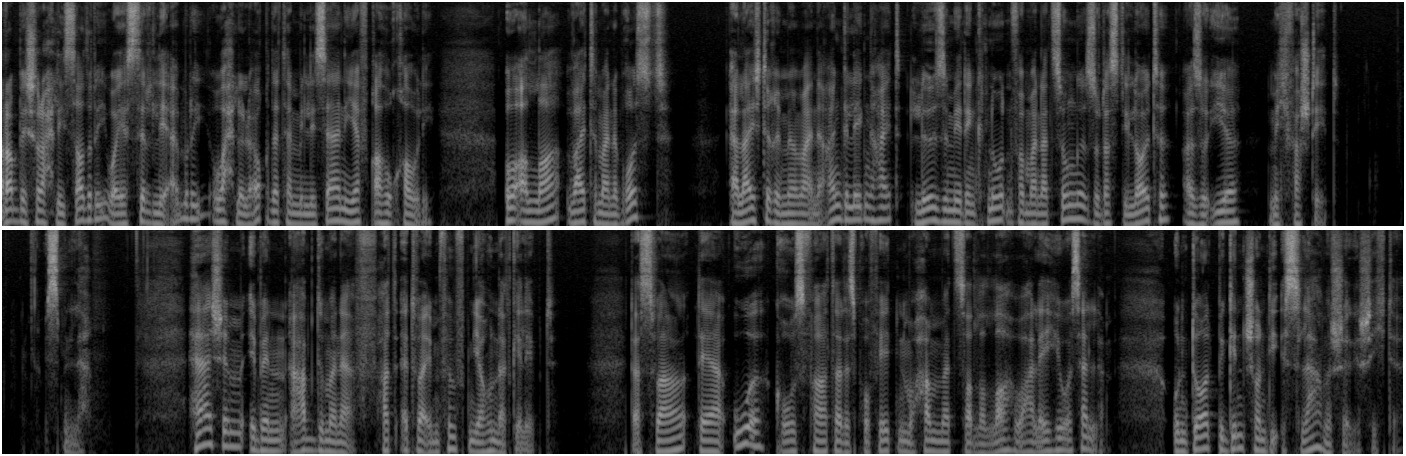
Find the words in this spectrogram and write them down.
رب اشرح لي صدري ويسر لي أمري واحلل عقدة من لساني يفقه قولي O Allah, weite meine Brust, erleichtere mir meine Angelegenheit, löse mir den Knoten von meiner Zunge, sodass die Leute, also ihr, mich versteht. Bismillah. Hashim ibn Abdu Manaf hat etwa im 5. Jahrhundert gelebt. Das war der Urgroßvater des Propheten Muhammad sallallahu alaihi wasallam. Und dort beginnt schon die islamische Geschichte.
